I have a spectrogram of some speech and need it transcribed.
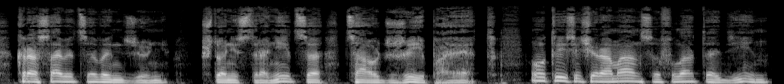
— красавица Вэньцзюнь что ни страница Цаоджи поэт. У тысячи романсов лад один,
